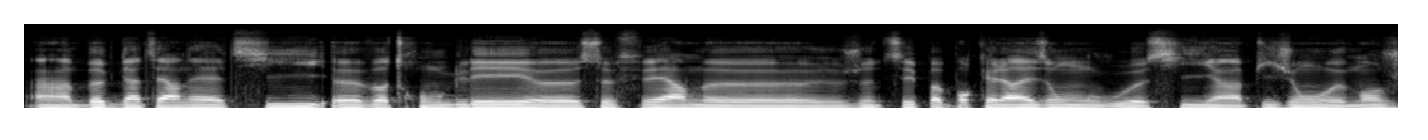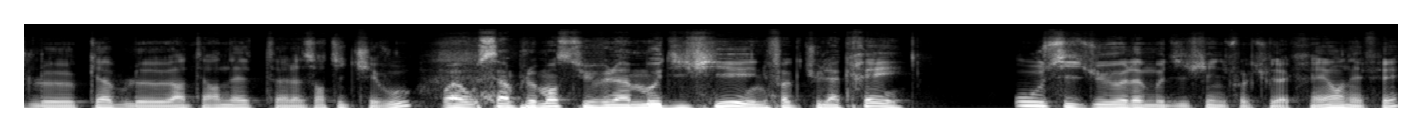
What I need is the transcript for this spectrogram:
un bug d'internet, si euh, votre onglet euh, se ferme, euh, je ne sais pas pour quelle raison, ou si un pigeon mange le câble internet à la sortie de chez vous, Ouais, ou simplement si tu veux la modifier une fois que tu l'as créée. ou si tu veux la modifier une fois que tu l'as créée, en effet,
